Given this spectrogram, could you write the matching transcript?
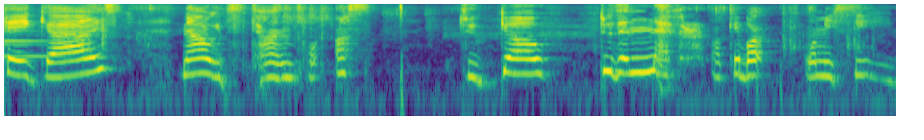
okay, guys. Now it's time for us to go to the nether. Okay, but let me see.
